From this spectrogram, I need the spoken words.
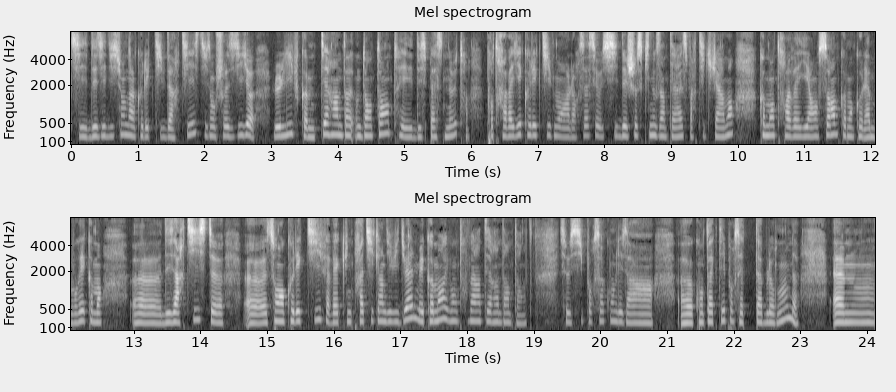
c'est des éditions d'un collectif d'artistes. Ils ont choisi le livre comme terrain d'entente et d'espace neutre pour travailler collectivement. Alors ça, c'est aussi des choses qui nous intéressent particulièrement. Comment travailler ensemble, comment collaborer, comment des artistes artistes euh, sont en collectif avec une pratique individuelle, mais comment ils vont trouver un terrain d'entente? C'est aussi pour ça qu'on les a euh, contactés pour cette table ronde. Euh,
